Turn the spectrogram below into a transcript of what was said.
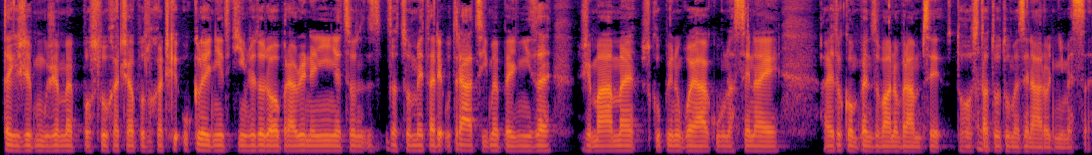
takže můžeme posluchače a posluchačky uklidnit tím, že to doopravdy není něco, za co my tady utrácíme peníze, že máme skupinu vojáků na Sinaji, a je to kompenzováno v rámci toho statutu ano. mezinárodní mise.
